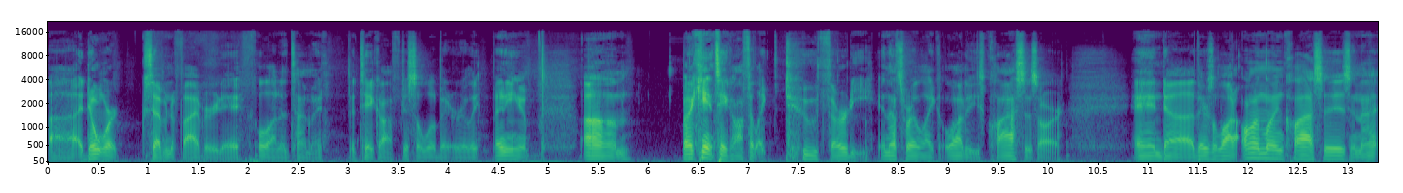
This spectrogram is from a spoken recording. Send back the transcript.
uh, I don't work seven to five every day. A lot of the time, I, I take off just a little bit early. But anywho, um, but I can't take off at like two thirty, and that's where like a lot of these classes are. And uh, there's a lot of online classes, and I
